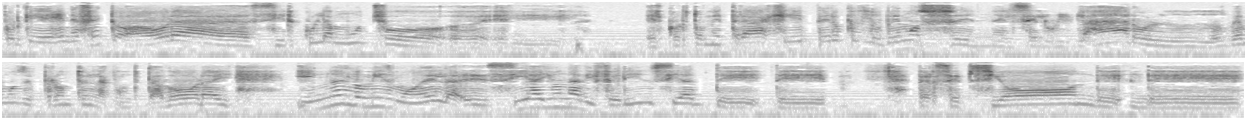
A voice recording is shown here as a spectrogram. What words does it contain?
porque en efecto ahora circula mucho eh, el el cortometraje, pero pues lo vemos en el celular o los vemos de pronto en la computadora y, y no es lo mismo, ¿eh? eh sí hay una diferencia de, de percepción, de, de, eh,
